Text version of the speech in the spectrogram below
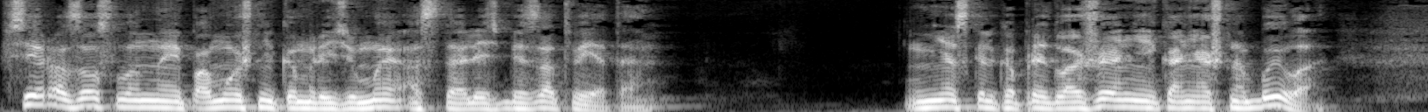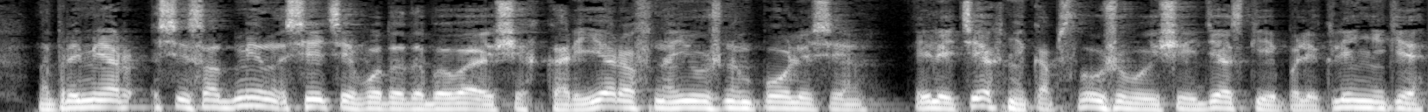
все разосланные помощником резюме остались без ответа. Несколько предложений, конечно, было. Например, сисадмин сети вододобывающих карьеров на Южном полюсе или техник, обслуживающий детские поликлиники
